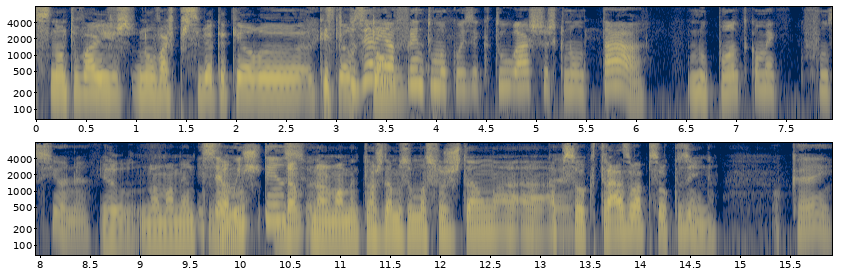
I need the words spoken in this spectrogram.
senão tu vais, não vais perceber que aquele, que E se te puserem tom... à frente uma coisa que tu achas que não está no ponto, como é que funciona? Eu, normalmente, Isso é damos, muito tenso. dam- normalmente nós damos uma sugestão à, à- à Ok. pessoa que traz ou à pessoa que cozinha. Ok.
